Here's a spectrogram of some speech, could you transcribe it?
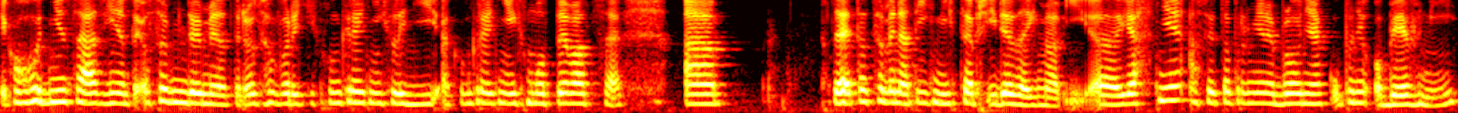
jako hodně sází na ty osobní dojmy, na ty rozhovory těch konkrétních lidí a konkrétních motivace. A to je to, co mi na té knížce přijde zajímavý. E, jasně, asi to pro mě nebylo nějak úplně objevný,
